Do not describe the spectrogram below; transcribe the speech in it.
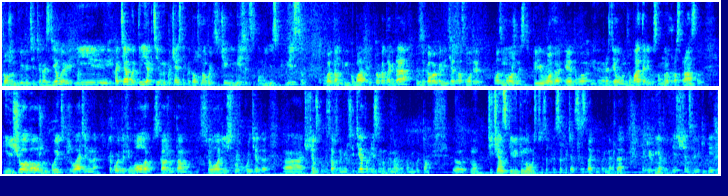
должен двигать эти разделы, и хотя бы три активных участника должно быть в течение месяца там, или нескольких месяцев в этом инкубаторе. Только тогда языковой комитет рассмотрит возможность перевода этого э, раздела в инкубаторе в основное пространство. И еще должен быть желательно какой-то филолог, скажем, там, с филологического факультета э, Чеченского государственного университета, если, например, какой-нибудь там, э, ну, чеченские вики-новости зах- захотят создать, например, да, таких нет, есть чеченская Википедия,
